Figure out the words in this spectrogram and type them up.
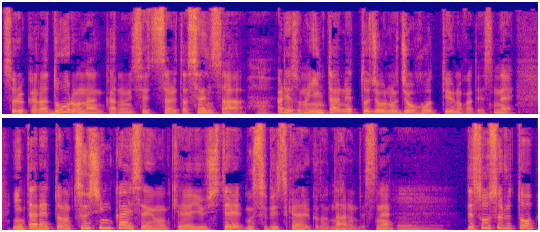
それから道路なんかのに設置されたセンサー、はい、あるいはそのインターネット上の情報っていうのがですねインターネットの通信回線を経由して結びつけられることになるんですね。でそうすると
